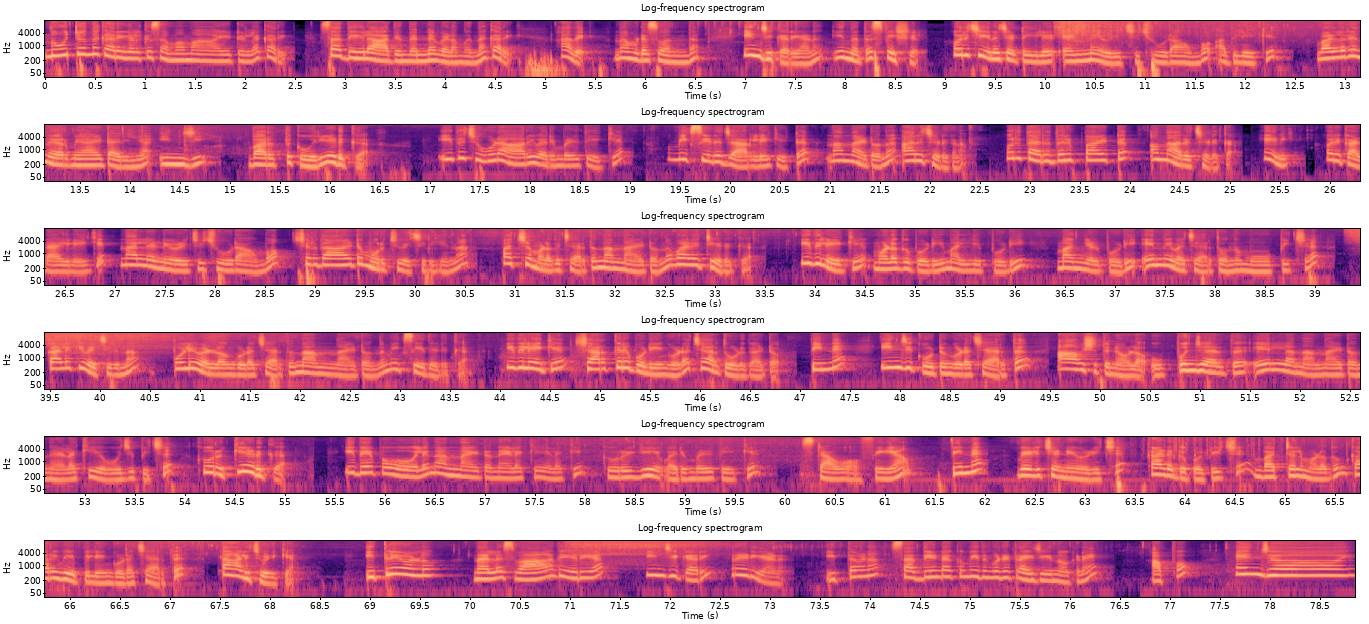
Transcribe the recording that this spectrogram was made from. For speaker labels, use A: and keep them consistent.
A: നൂറ്റൊന്ന് കറികൾക്ക് സമമായിട്ടുള്ള കറി. സദ്യയിൽ ആദ്യം തന്നെ വിളമ്പുന്ന കറി. അതെ നമ്മുടെ സ്വന്തം ഇഞ്ചിക്കറിയാണ് ഇന്നത്തെ സ്പെഷ്യൽ. ഒരു ചീനച്ചട്ടിയിൽ എണ്ണയൊഴിച്ച് ചൂടാവുമ്പോൾ അതിലേക്ക് വളരെ നേർമയായിട്ട് അരിഞ്ഞ ഇഞ്ചി വറുത്ത് കോരി എടുക്കുക. ഇത് ചൂടാറി വരുമ്പോഴത്തേക്ക് മിക്സിയുടെ ജാറിലേക്ക് ഇട്ട് നന്നായിട്ടൊന്ന് അരച്ചെടുക്കണം. ഒരു തരിതരിപ്പായിട്ട് ഒന്ന് അരച്ചെടുക്കാം. ഇനി ഒരു കടായിലേക്ക് നല്ലെണ്ണ ഒഴിച്ച് ചൂടാവുമ്പോൾ ചെറുതായിട്ട് മുറിച്ച് വെച്ചിരിക്കുന്ന പച്ചമുളക് ചേർത്ത് നന്നായിട്ടൊന്ന് വഴറ്റിയെടുക്കുക. ഇതിലേക്ക് മുളക് പൊടി മല്ലിപ്പൊടി മഞ്ഞൾപ്പൊടി എന്നിവ ചേർത്തൊന്ന് മൂപ്പിച്ച് കലക്കി വെച്ചിരുന്ന പുളിവെള്ളവും കൂടെ ചേർത്ത് നന്നായിട്ടൊന്ന് മിക്സ് ചെയ്തെടുക്കുക. ഇതിലേക്ക് ശർക്കര പൊടിയും കൂടെ ചേർത്ത് കൊടുക്കുക കേട്ടോ. പിന്നെ ഇഞ്ചിക്കൂട്ടും കൂടെ ചേർത്ത് ആവശ്യത്തിനുള്ള ഉപ്പും ചേർത്ത് എല്ലാം നന്നായിട്ടൊന്ന് ഇളക്കി യോജിപ്പിച്ച് കുറുക്കിയെടുക്കുക. ഇതേപോലെ നന്നായിട്ടൊന്ന് ഇളക്കി ഇളക്കി കുറുകി വരുമ്പോഴത്തേക്ക് സ്റ്റൗ ഓഫ് ചെയ്യാം. പിന്നെ വെളിച്ചെണ്ണ ഒഴിച്ച് കടുക് പൊട്ടിച്ച് വറ്റൽ മുളകും കറിവേപ്പിലയും കൂടെ ചേർത്ത് താളിച്ചൊഴിക്കാം. ഇത്രയേ ഉള്ളൂ. നല്ല സ്വാദേറിയ ഇഞ്ചിക്കറി റെഡിയാണ്. ഇത്തവണ സദ്യ ഉണ്ടാക്കുമ്പോൾ ഇതും കൂടി ട്രൈ ചെയ്ത് നോക്കണേ. അപ്പോൾ എൻജോയ്!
